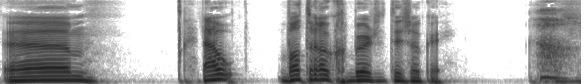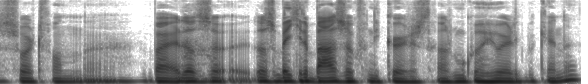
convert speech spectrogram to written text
Ehm, nou, wat er ook gebeurt, het is oké. Dat is een soort van. eh, waar, dat, is, eh, dat is een beetje de basis ook van die cursus trouwens, moet ik wel heel eerlijk bekennen.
